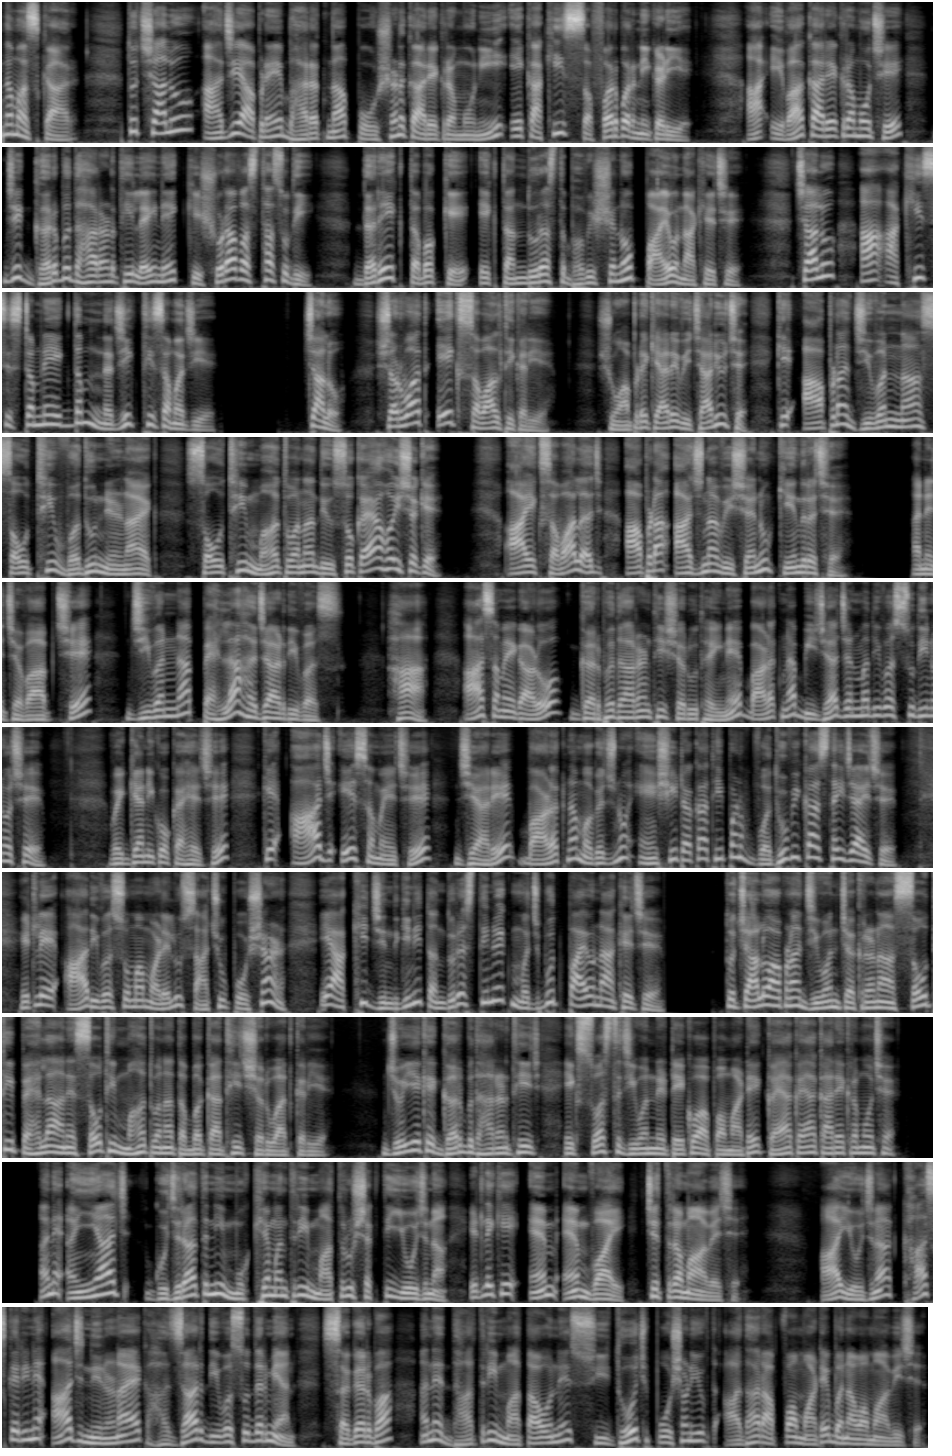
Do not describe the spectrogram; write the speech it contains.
નમસ્કાર. તો ચાલો આજે આપણે ભારતના પોષણ કાર્યક્રમોની એક આખી સફર પર નીકળીએ. આ એવા કાર્યક્રમો છે જે ગર્ભધારણથી લઈને કિશોરાવસ્થા સુધી દરેક તબક્કે એક તંદુરસ્ત ભવિષ્યનો પાયો નાખે છે. ચાલો આ આખી સિસ્ટમને એકદમ નજીકથી સમજીએ. ચાલો, શરૂઆત એક સવાલથી કરીએ. શું આપણે ક્યારે વિચાર્યું છે કે આપણા જીવનના સૌથી વધુ નિર્ણાયક, સૌથી મહત્વના દિવસો કયા હોઈ શકે? આ એક સવાલ જ આપણા આજના વિષયનું કેન્દ્ર છે. અને જવાબ છે, જીવનના પહેલા હજાર દિવસ. હા, આ સમયગાળો ગર્ભધારણથી શરૂ થઈને બાળકના બીજા જન્મદિવસ સુધીનો છે. વૈજ્ઞાનિકો કહે છે કે આ જ એ સમય છે જ્યારે બાળકના મગજનો એંશી ટકાથી પણ વધુ વિકાસ થઈ જાય છે. એટલે આ દિવસોમાં મળેલું સાચું પોષણ એ આખી જિંદગીની તંદુરસ્તીનો એક મજબૂત પાયો નાખે છે. તો ચાલો આપણા જીવનચક્રના સૌથી પહેલા અને સૌથી મહત્વના તબક્કાથી જ શરૂઆત કરીએ. જોઈએ કે ગર્ભધારણથી જ એક સ્વસ્થ જીવનને ટેકો આપવા માટે કયા કયા કાર્યક્રમો છે. અને અહીંયા જ ગુજરાતની મુખ્યમંત્રી માતૃશક્તિ યોજના એટલે કે એમએમવાય ચિત્રમાં આવે છે. આ યોજના ખાસ કરીને આ જ નિર્ણાયક હજાર દિવસો દરમિયાન સગર્ભા અને ધાત્રી માતાઓને સીધો જ પોષણયુક્ત આધાર આપવા માટે બનાવવામાં આવી છે.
